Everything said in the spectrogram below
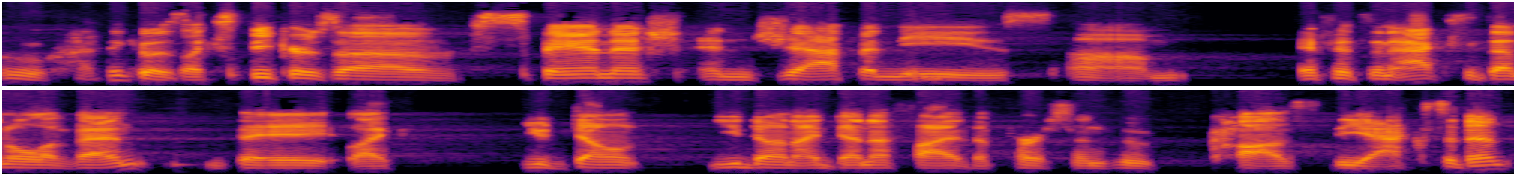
ooh, I think it was like speakers of Spanish and Japanese. Um, if it's an accidental event, they like you don't you don't identify the person who caused the accident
